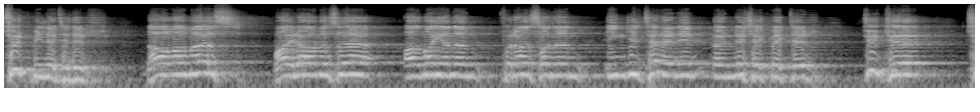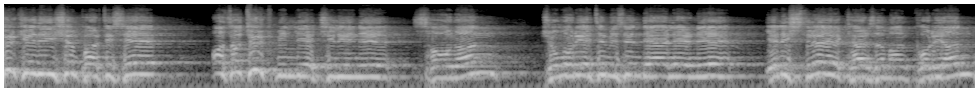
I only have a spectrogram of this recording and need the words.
Türk milletidir. Davamız bayrağımızı Almanya'nın, Fransa'nın, İngiltere'nin önüne çekmektir. Çünkü Türkiye Değişim Partisi Atatürk milliyetçiliğini savunan, Cumhuriyetimizin değerlerini geliştirerek her zaman koruyan,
